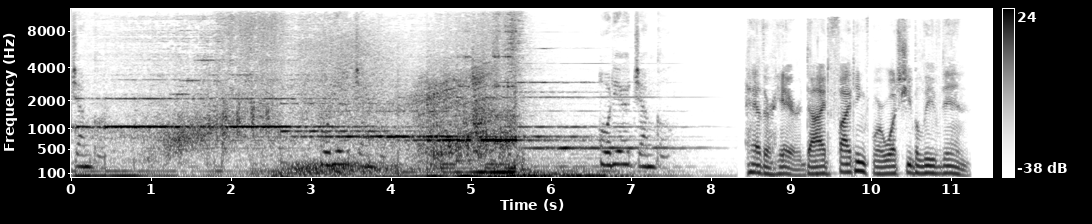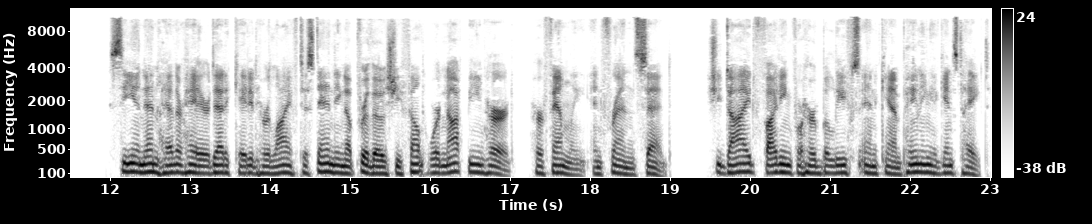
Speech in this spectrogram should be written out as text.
Jungle. Audio Jungle. Audio Jungle. Heather Heyer died fighting for what she believed in. CNN Heather Heyer dedicated her life to standing up for those she felt were not being heard, her family and friends said. She died fighting for her beliefs and campaigning against hate.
